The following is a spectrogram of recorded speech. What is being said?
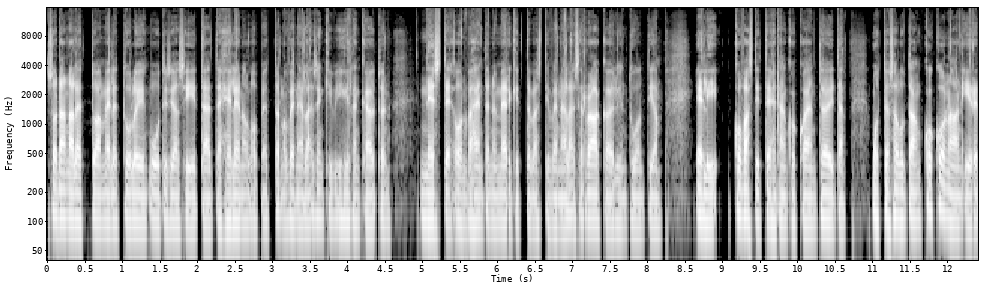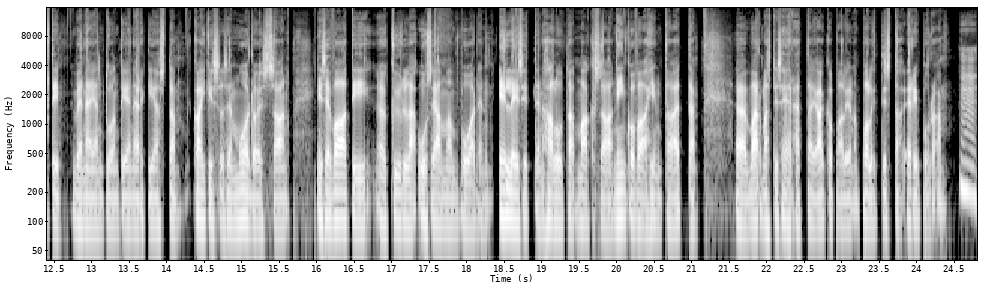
Sodan alettua meille tuli uutisia siitä, että Helen on lopettanut venäläisen kivihiilen käytön Neste on vähentänyt merkittävästi venäläisen raakaöljyn tuontia, eli kovasti tehdään koko ajan töitä, mutta jos halutaan kokonaan irti Venäjän tuontienergiasta kaikissa sen muodoissaan, niin se vaatii kyllä useamman vuoden, ellei sitten haluta maksaa niin kovaa hintaa, että varmasti se herättää aika paljon poliittista eripuraa. Mm,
